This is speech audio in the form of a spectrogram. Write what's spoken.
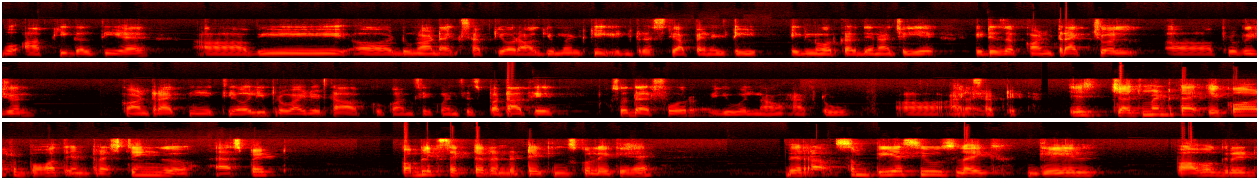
वो आपकी गलती है we do not accept your argument की इंटरेस्ट या पेनल्टी इग्नोर कर देना चाहिए। It is a contractual provision contract में क्लियरली प्रोवाइडेड था आपको कॉन्सिक्वेंसेस पता थे। So therefore you will now have to accept it इस जजमेंट का एक और बहुत interesting aspect public sector undertakings को लेके है। There are some PSUs like GAIL Power Grid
